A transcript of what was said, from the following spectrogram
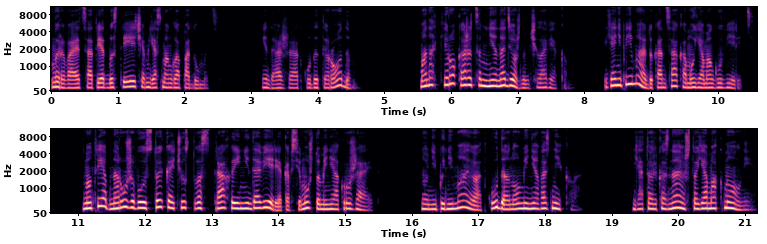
Вырывается ответ быстрее, чем я смогла подумать. И даже откуда ты родом? Монах Киро кажется мне надежным человеком. Я не понимаю до конца, кому я могу верить. Внутри обнаруживаю стойкое чувство страха и недоверия ко всему, что меня окружает. Но не понимаю, откуда оно у меня возникло. Я только знаю, что я маг молнии.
